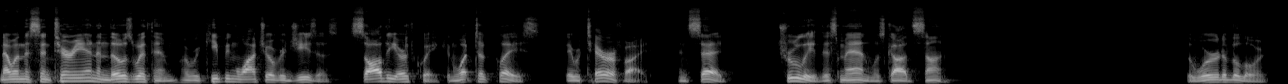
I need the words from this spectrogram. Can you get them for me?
Now, when the centurion and those with him who were keeping watch over Jesus saw the earthquake and what took place, they were terrified and said, Truly, this man was God's son. The word of the Lord.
